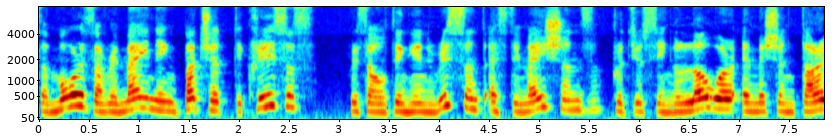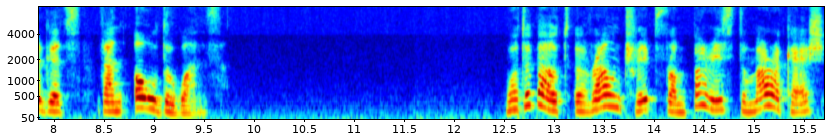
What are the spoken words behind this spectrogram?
the more the remaining budget decreases, resulting in recent estimations producing lower emission targets than older ones. What about a round trip from Paris to Marrakesh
